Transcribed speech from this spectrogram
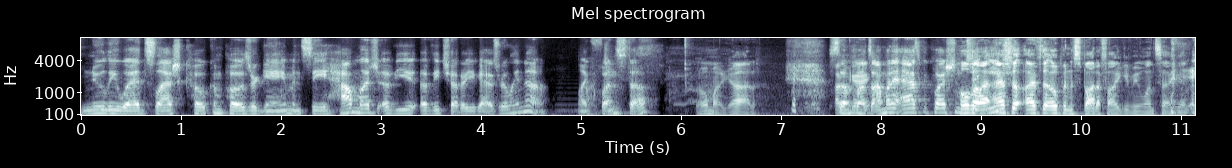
newlywed slash co-composer game and see how much of you of each other you guys really know. Like Oh, fun Jesus. stuff. oh my god Some Okay. fun. So I'm going to ask a question. hold to on I have, to, I have to open spotify give me one second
